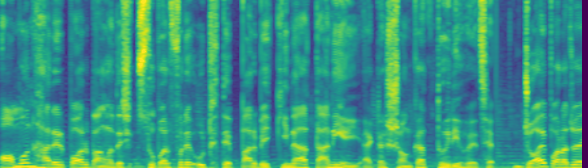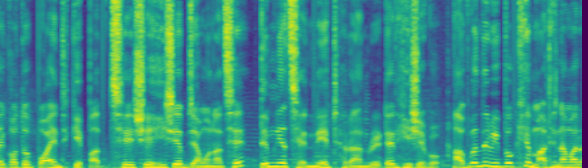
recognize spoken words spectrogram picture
অমন হারের পর বাংলাদেশ সুপার ফোরে উঠতে পারবে কিনা তা নিয়েই একটা শঙ্কা তৈরি হয়েছে। জয় পরাজয়ে কত পয়েন্ট কে পাচ্ছে সে হিসেব যেমন আছে, তেমনি আছে নেট রান রেটের হিসেবও। আফগানদের বিপক্ষে মাঠে নামার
